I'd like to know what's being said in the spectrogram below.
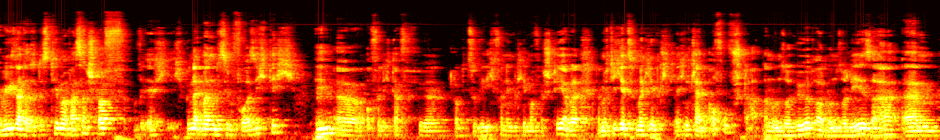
Wie gesagt, also das Thema Wasserstoff, ich, ich bin da immer ein bisschen vorsichtig, mhm. äh, auch wenn ich dafür, glaube ich, zu wenig von dem Thema verstehe. Aber da möchte ich jetzt mal hier gleich einen kleinen Aufruf starten an unsere Hörer und unsere Leser. Ähm,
